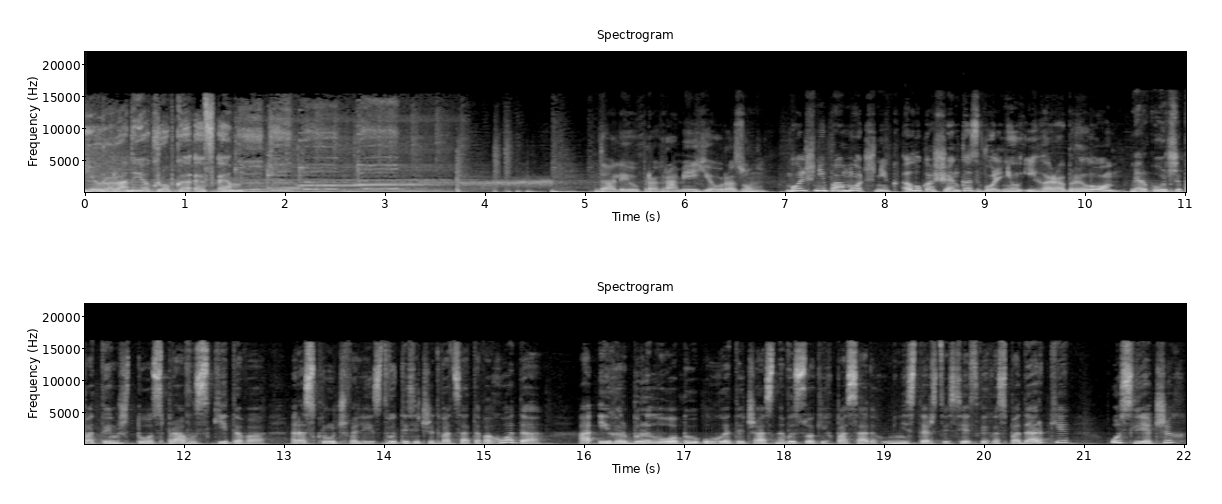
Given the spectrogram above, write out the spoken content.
Еўрарадыё кропка FM. Далей у праграме еўразум. Больш не памочнік. Лукашенко звольніў ігара брыло. Мяркуючы па тым, што справу скітава раскручвалі з 2020 года, а ігар брыло быў у гэты час на высокіх пасадах у міністэрстве сельскай гаспадаркі, у следчых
